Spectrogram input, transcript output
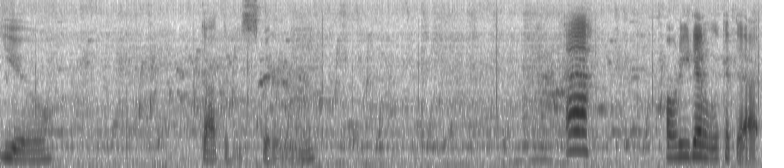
You got to be spitting me. Ah! Already dead, look at that.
